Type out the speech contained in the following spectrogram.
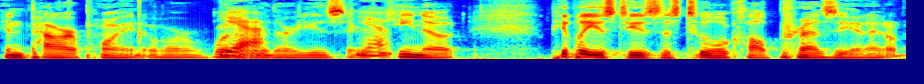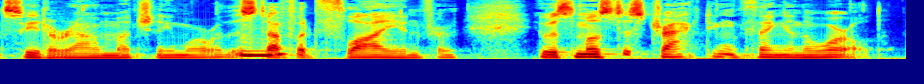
in PowerPoint or whatever Yeah. they're using, Yeah. Keynote. People used to use this tool called Prezi, and I don't see it around much anymore, where the stuff would fly in from. It was the most distracting thing in the world.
